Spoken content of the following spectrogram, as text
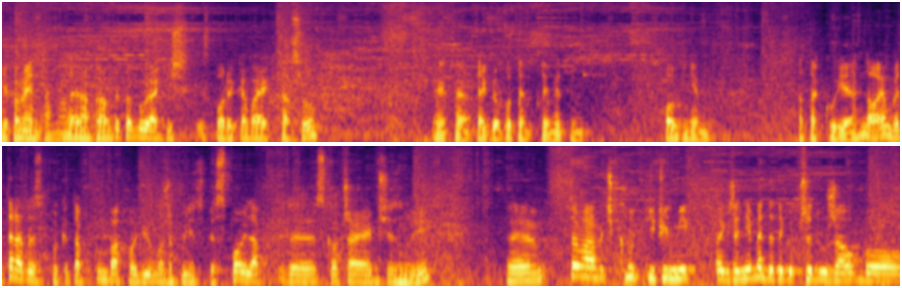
Nie pamiętam, ale naprawdę to był jakiś spory kawałek czasu. E, tego, bo ten tutaj mnie tym ogniem atakuje. No, ja mówię, teraz to jest katakumbach chodził, może później sobie spoila y, skoczę, jak mi się znudzi. Ym, To ma być krótki filmik, także nie będę tego przedłużał, bo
